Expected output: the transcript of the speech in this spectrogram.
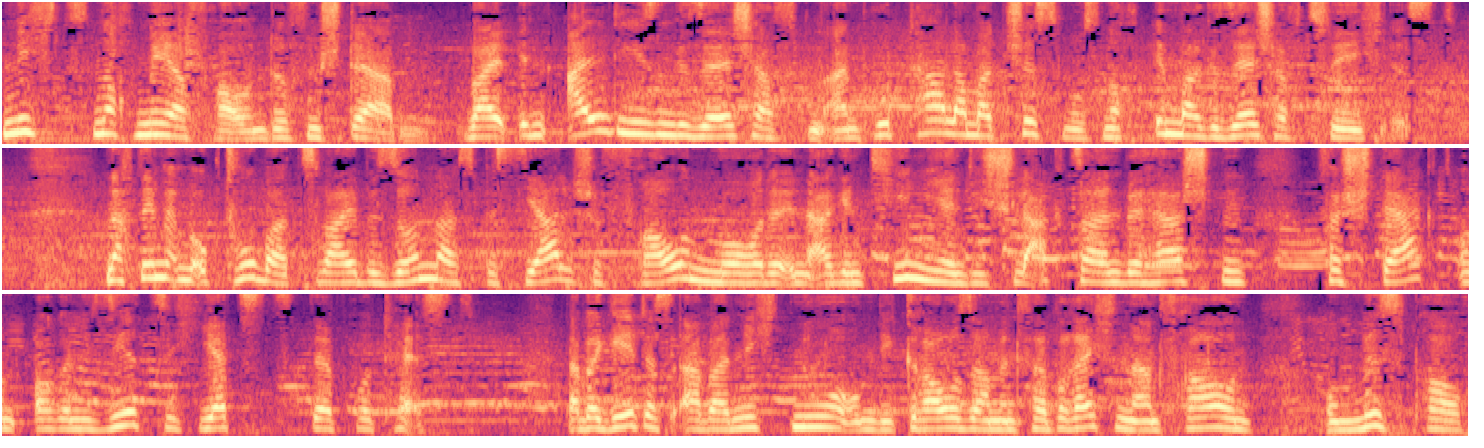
Nicht noch mehr Frauen dürfen sterben, weil in all diesen Gesellschaften ein brutaler Machismus noch immer gesellschaftsfähig ist. Nachdem im Oktober zwei besonders bestialische Frauenmorde in Argentinien die Schlagzeilen beherrschten, verstärkt und organisiert sich jetzt der Protest. Dabei geht es aber nicht nur um die grausamen Verbrechen an Frauen, um Missbrauch,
